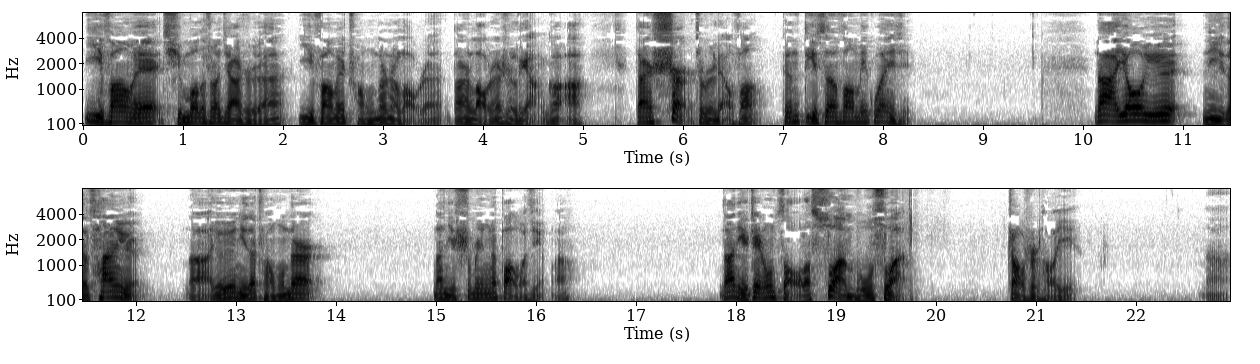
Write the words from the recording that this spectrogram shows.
一方为骑摩托车驾驶员，一方为闯红灯的老人。当然，老人是两个啊，但是事儿就是两方，跟第三方没关系。那由于你的参与啊，由于你的闯红灯。那你是不是应该报个警啊？那你这种走了算不算肇事逃逸啊？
